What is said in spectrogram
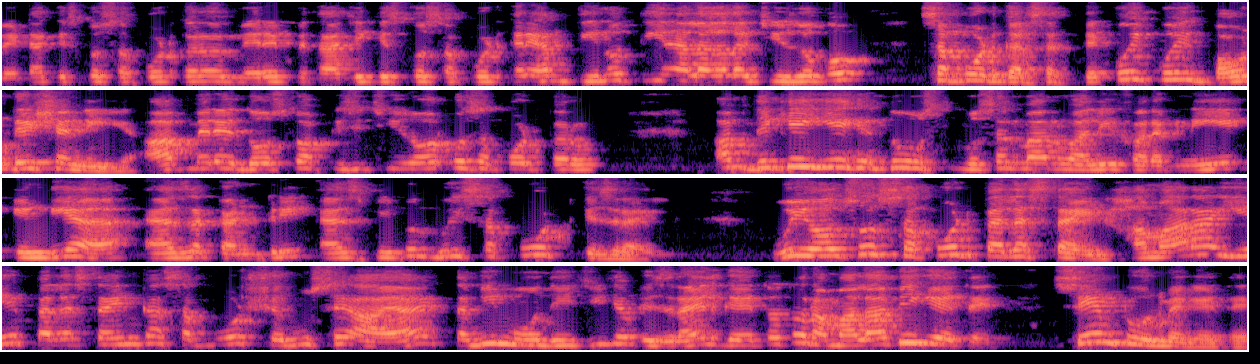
बेटा किसको सपोर्ट करे और मेरे पिताजी किसको सपोर्ट करे, हम तीनों तीन अलग अलग चीज़ों को सपोर्ट कर सकते कोई कोई बाउंडेशन नहीं है। आप मेरे दोस्तों आप किसी चीज़ और को सपोर्ट करो। अब देखिए, ये हिंदू, मुसलमान वाली फ़र्क नहीं है। India as a country as people we support Israel we also support Palestine हमारा ये पैलेस्टाइन का सपोर्ट शुरू से आया है, तभी मोदी जी जब इसराइल गए थे तो रमाला भी गए थे सेम टूर में गए थे।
